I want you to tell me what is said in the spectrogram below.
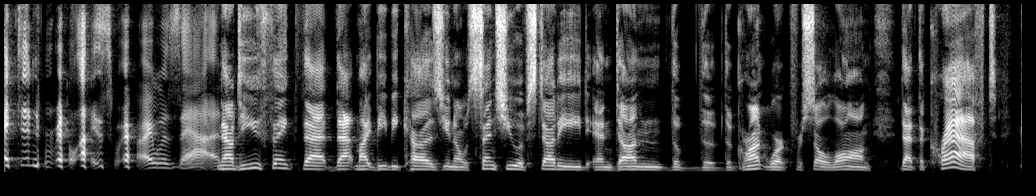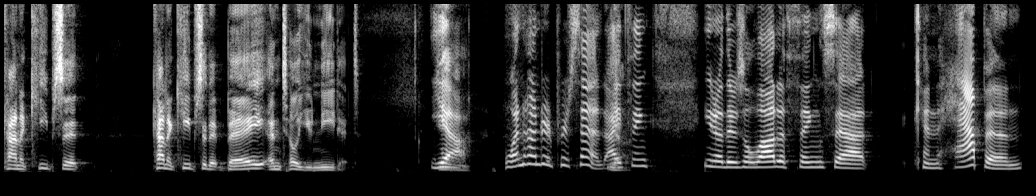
I didn't realize where I was at. Now, do you think that that might be because you know, since you have studied and done the the, the grunt work for so long, that the craft kind of keeps it kind of keeps it at bay until you need it? Yeah, mm. one hundred percent. I think, you know, there's a lot of things that can happen.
